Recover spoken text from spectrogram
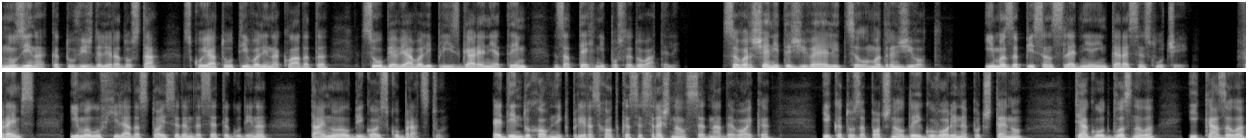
Мнозина, като виждали радостта, с която отивали на кладата, се обявявали при изгарянията им за техни последователи. Съвършените живеели целомъдрен живот. Има записан следния интересен случай. В Реймс имало в 1170 година тайно албигойско братство. Един духовник при разходка се срещнал с една девойка и като започнал да й говори непочтено, тя го отблъснала и казала,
